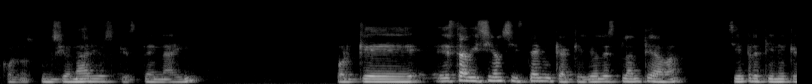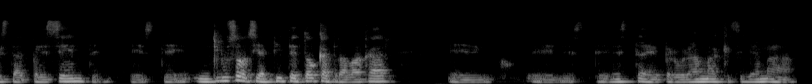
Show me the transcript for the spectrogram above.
con los funcionarios que estén ahí, porque esta visión sistémica que yo les planteaba siempre tiene que estar presente. Este, incluso si a ti te toca trabajar en, este, en este programa que se llama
